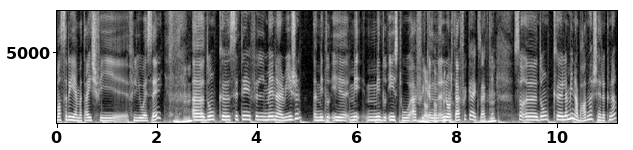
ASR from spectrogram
مصرية ما تعيش في في ال USA. donc c'était في ال MENA region Middle Middle East North و African Africa. North Africa exactly مهم. donc لمينا بعضنا شاركنا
